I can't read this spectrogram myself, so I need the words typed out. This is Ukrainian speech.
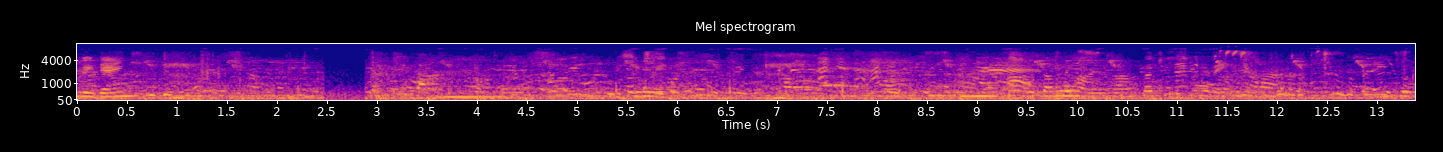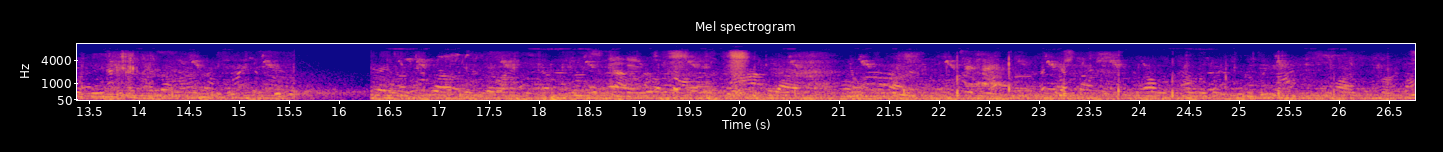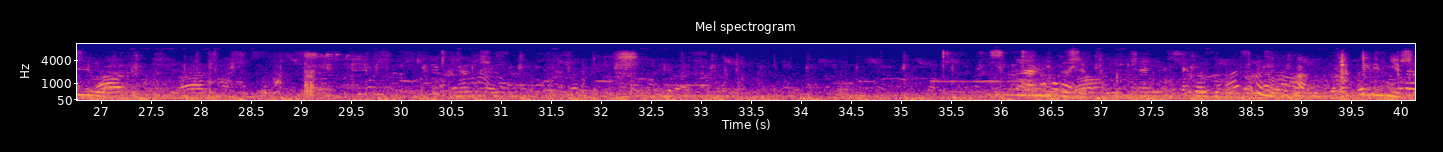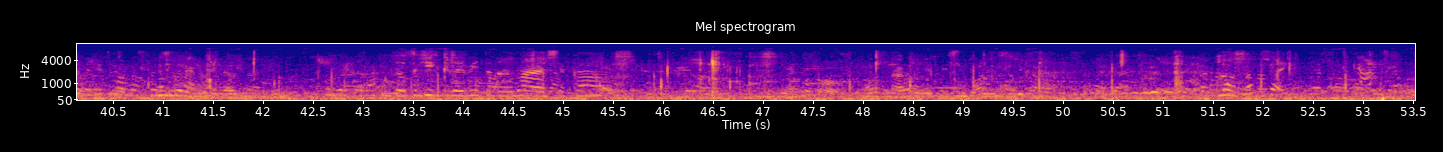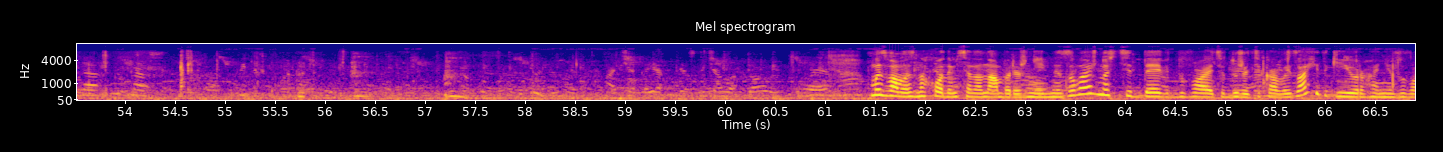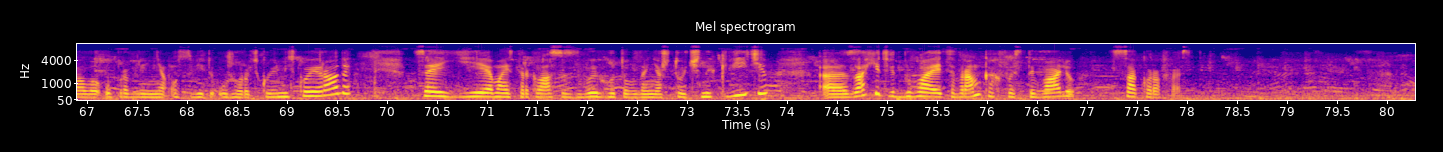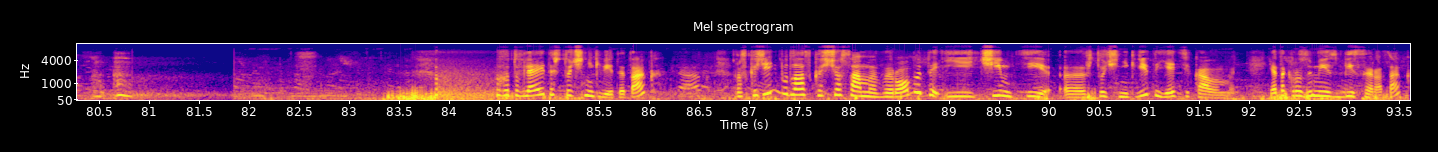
Добрий день. Такі криві там немає яка. Можна цей? Да, на. А, чекай, я, я спочатку Ми з вами знаходимося на набережній Незалежності, де відбувається дуже цікавий захід, який організувало управління освіти Ужгородської міської ради. Це є майстер-класи з виготовлення штучних квітів. Е, Захід відбувається в рамках фестивалю Сакура Фест. Виготовляєте штучні квіти, так? Так. Розкажіть, будь ласка, що саме ви робите і чим ці е, штучні квіти є цікавими? Я так розумію, з бісера, так?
